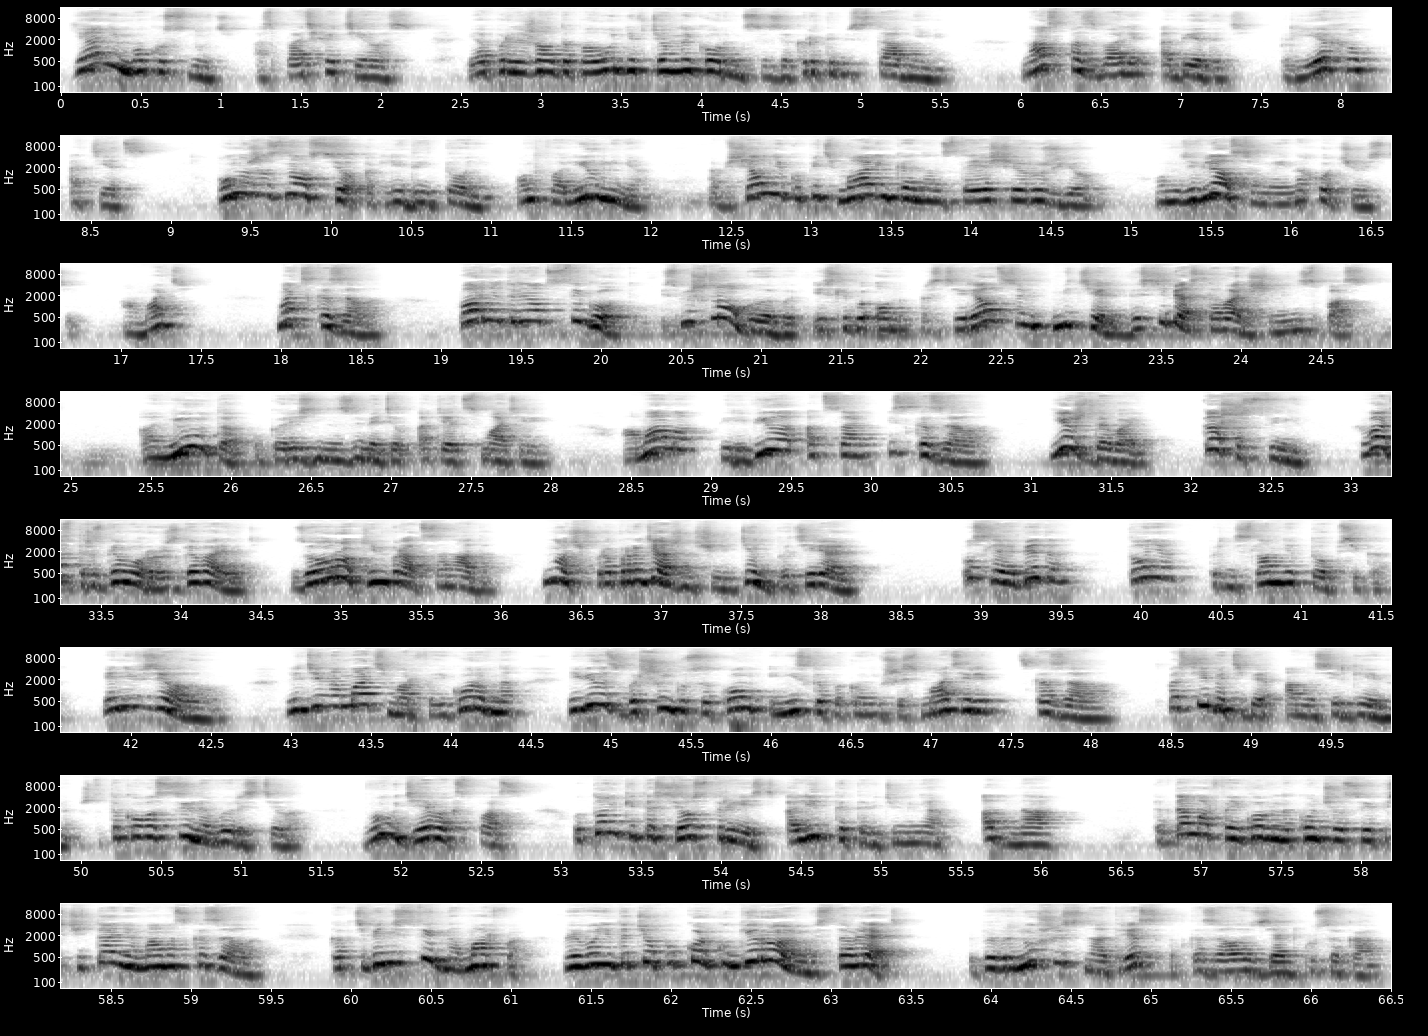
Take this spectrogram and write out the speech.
Я не мог уснуть, а спать хотелось. Я пролежал до полудня в темной горнице с закрытыми ставнями. Нас позвали обедать. приехал отец. Он уже знал все от Лиды и Тони. Он хвалил меня, обещал мне купить маленькое, но настоящее ружье. Он удивлялся моей находчивости. А мать? Мать сказала, парню тринадцатый год, и смешно было бы, если бы он растерялся метель, до себя с товарищами не спас. «Анюта!» — укоризненно заметил отец матери. А мама перебила отца и сказала, «Ешь давай, каша стынет, хватит разговора разговаривать, за уроки им браться надо, ночь пропродяжничали, день потеряли». После обеда Тоня принесла мне топсика. Я не взял его. Ледина мать, Марфа Егоровна, явилась большим кусаком и, низко поклонившись матери, сказала, «Спасибо тебе, Анна Сергеевна, что такого сына вырастила. Двух девок спас. У Тоньки-то сестры есть, а Литка-то ведь у меня одна». Когда Марфа Егоровна кончила свои причитания, мама сказала, «Как тебе не стыдно, Марфа, моего недотепу Кольку героем выставлять?» И, повернувшись, на отрез отказалась взять кусака.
